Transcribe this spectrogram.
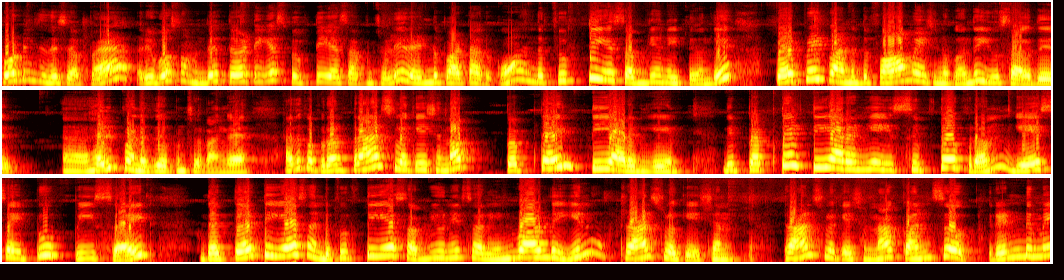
புரோட்டீன் சிந்தசிஸ் அப்போ ரிபோசோம் வந்து தேர்ட்டி இயர்ஸ் ஃபிஃப்டி இயர்ஸ் அப்படின்னு சொல்லி ரெண்டு பார்ட்டாக இருக்கும். இந்த ஃபிஃப்டி இயர்ஸ் சப் யூனிட் வந்து பெப்டைட் பாண்ட் ஃபார்மேஷனுக்கு வந்து யூஸ் ஆகுது. ஹெல்ப் பண்ணுது அப்படின்னு சொல்கிறாங்க அதுக்கப்புறம் டிரான்ஸ்லொகேஷனாக peptidyl tRNA the peptidyl tRNA is tRNA from A site to P site the thirty years and fifty years subunits are involved in translocation டிரான்ஸ்லொகேஷன்னா கன்சர்வ் ரெண்டுமே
